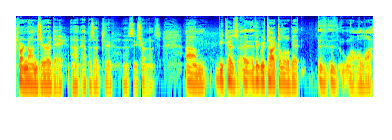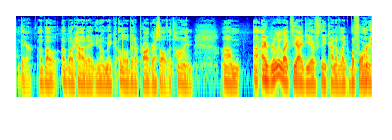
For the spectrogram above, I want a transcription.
to our non-zero day uh, episode too. Let's see show notes, um, because I, I think we've talked a little bit, well, a lot there about about how to you know make a little bit of progress all the time. Um, I really like the idea of the kind of like before and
